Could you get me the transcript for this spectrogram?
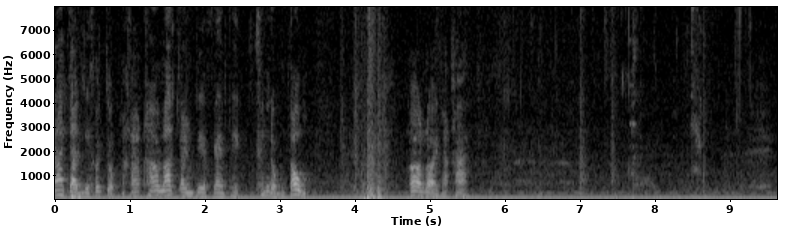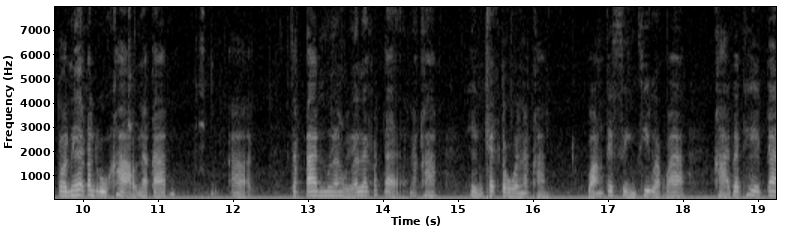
ราดจานเดียวก็จบนะคะ ข้าวราดจานเดียวแกงเผ็ดขนมต้ม ก็อร่อยนะคะตอนนี้ก็ดูข่าวนะคะจากการเมืองหรืออะไรก็แต่นะคะ เห็นแก่ตัวนะคะ หวังแต่สิ่งที่แบบว่า ขายประเทศได้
